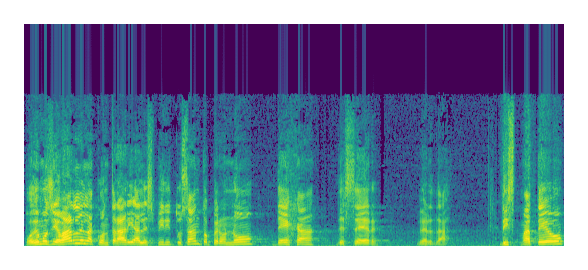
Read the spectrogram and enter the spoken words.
Podemos llevarle la contraria al Espíritu Santo, pero no deja de ser verdad. Dice Mateo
